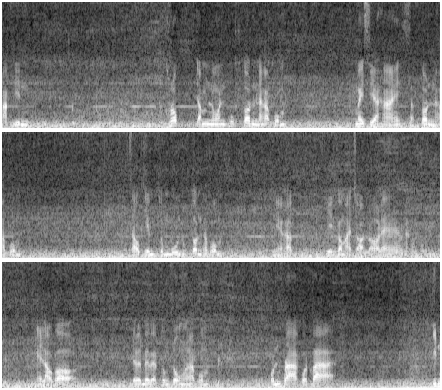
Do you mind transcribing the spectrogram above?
ปักดิน ครบจำนวนทุกต้นนะครับ ผมไม่เสียหายสักต้นนะครับ ผม เสาเข็มสมบูรณ์ทุกต้นครับผม เนี่ยครับเกณฑ์ก็มาจอดรอแล้วนะครับผม ให้เราก็เดินไปแบบตรงๆนะครับ ผม ผลปรากฏว่า กิน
